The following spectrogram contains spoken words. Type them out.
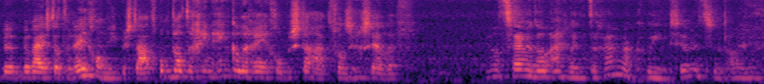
be- bewijst dat de regel niet bestaat, omdat er geen enkele regel bestaat van zichzelf. Wat zijn we dan eigenlijk drama queens, hè, met z'n allen.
